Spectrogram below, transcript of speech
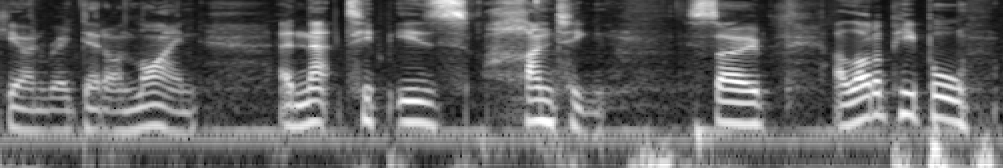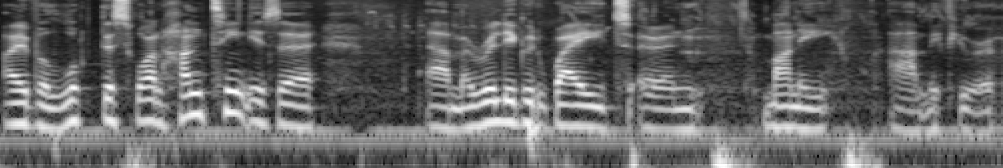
here in Red Dead Online and that tip is hunting. So a lot of people overlook this one. Hunting is a, um, a really good way to earn money um, if you're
